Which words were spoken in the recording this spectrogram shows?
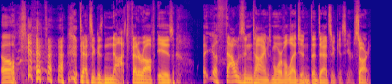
Oh, Datsyuk is not. Fedorov is a, thousand times more of a legend than Datsyuk is here. Sorry.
